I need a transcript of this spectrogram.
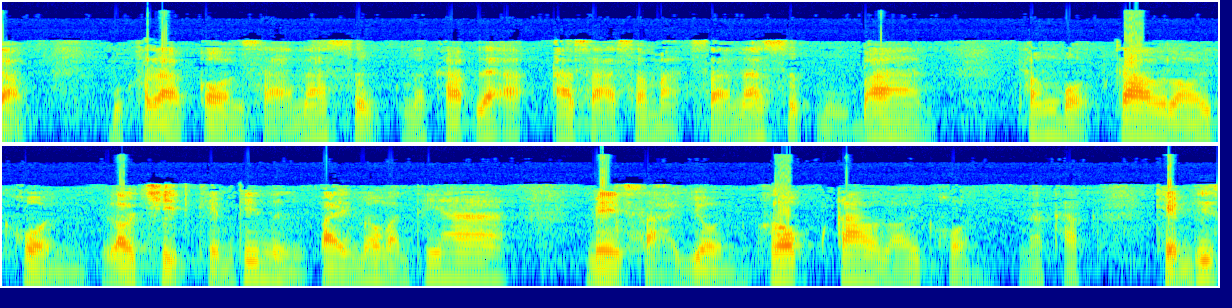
กับบุคลากรสาธารณสุขนะครับและอาสาสมัครสาธารณสุขหมู่บ้าน ทั้งหมด 900 คน เราฉีดเข็มที่ 1 ไปเมื่อวันที่ 5 เมษายน ครบ 900 คนนะครับ เข็มที่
